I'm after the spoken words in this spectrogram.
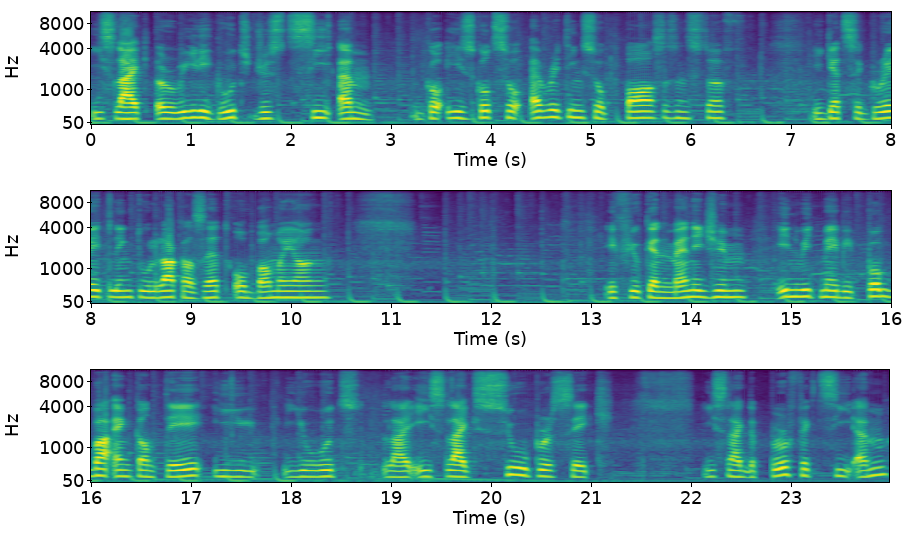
He's like a really good just CM. Got, he's got so everything, so passes and stuff. He gets a great link to Lacazette, Aubameyang if you can manage him in with maybe Pogba and Kante, he you would like he's like super sick. He's like the perfect CM.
